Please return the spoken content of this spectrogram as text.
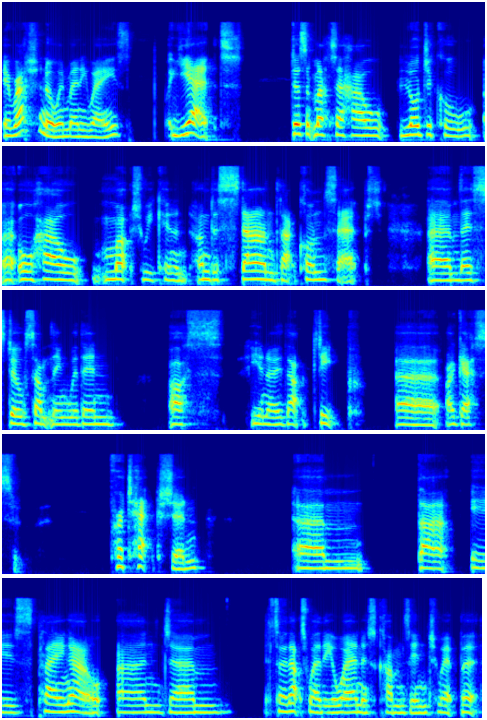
irrational in many ways yet doesn't matter how logical uh, or how much we can understand that concept um there's still something within us you know that deep uh i guess protection um that is playing out. And um, so that's where the awareness comes into it. But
